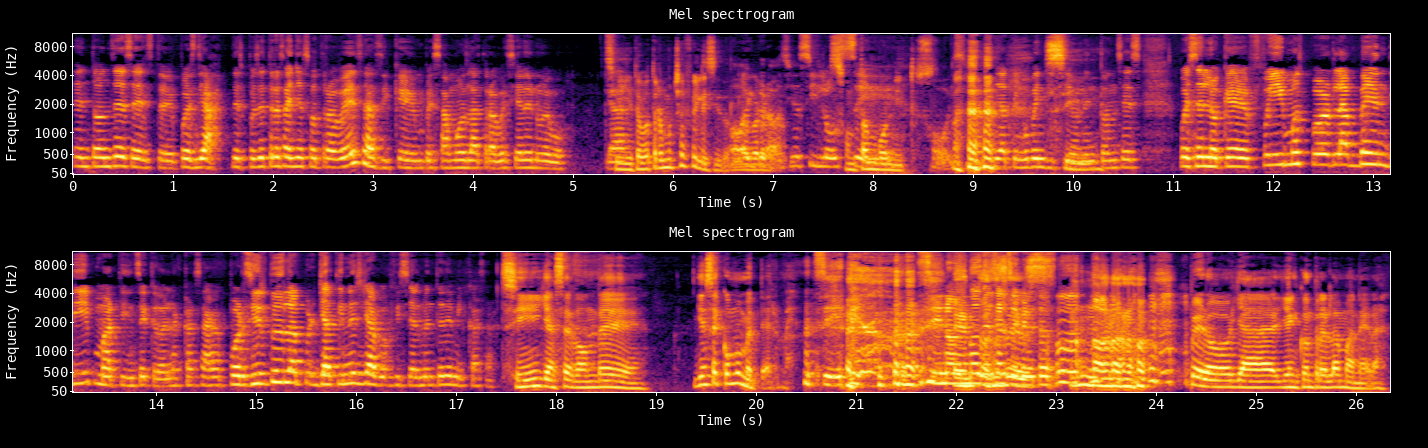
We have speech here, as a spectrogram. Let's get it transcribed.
Entonces, este, pues ya, después de tres años otra vez, así que empezamos la travesía de nuevo. Ya. Sí, te va a traer mucha felicidad. la Ay, verdad. gracias, sí lo Son sé. tan bonitos. Ay, sí, ya tengo bendición. Sí. Entonces, pues en lo que fuimos por la Bendy, Martín se quedó en la casa. Por cierto, es la, ya tienes llave oficialmente de mi casa. Sí, ya sé dónde. Ya sé cómo meterme. Sí, sí, no, no es el Entonces, secreto. No, no, no. Pero ya, ya encontré la manera.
